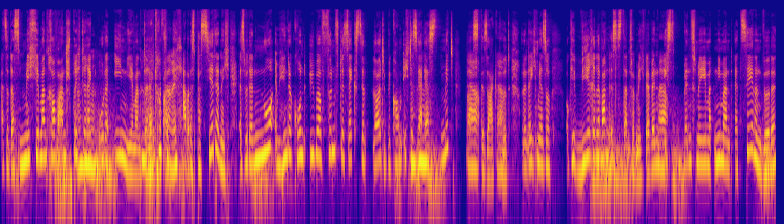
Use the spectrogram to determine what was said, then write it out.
also dass mich jemand drauf anspricht direkt Mhm. oder ihn jemand direkt drauf tut's ja an. nicht. Aber das passiert ja nicht. Es wird ja nur im Hintergrund über fünfte, sechste Leute bekomme ich das ja Mhm. erst mit, was Ja, gesagt ja. wird. Und dann denke ich mir so, okay, wie relevant ist es dann für mich? Weil wenn Ja. wenn es mir jemand, niemand erzählen würde,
